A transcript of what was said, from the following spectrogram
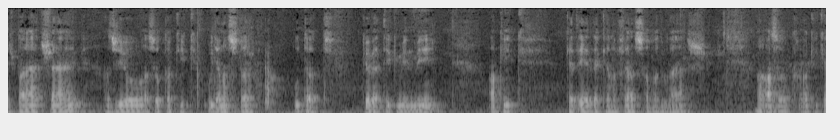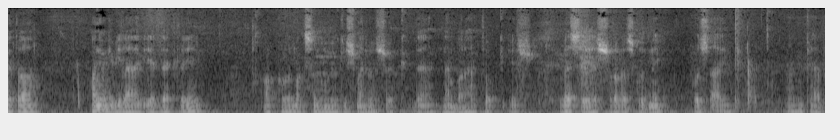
és barátság az jó azok, akik ugyanazt a utat követik, mint mi, akiket érdekel a felszabadulás, azok, akiket a anyagi világ érdekli, akkor maximum ők ismerősök, de nem barátok, és veszélyes ragaszkodni hozzájuk, inkább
